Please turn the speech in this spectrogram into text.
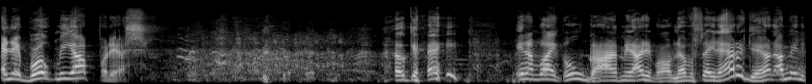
and they broke me up for this. Okay? And i'm like oh god i mean I, i'll never say that again. I mean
